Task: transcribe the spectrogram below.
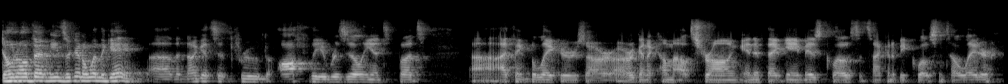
don't know if that means they're going to win the game. Uh, the Nuggets have proved awfully resilient, but uh, I think the Lakers are, are going to come out strong. And if that game is close, it's not going to be close until later.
